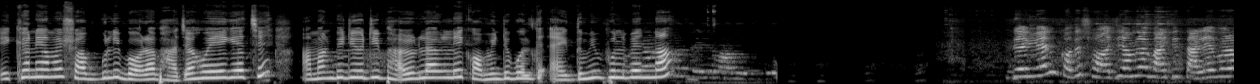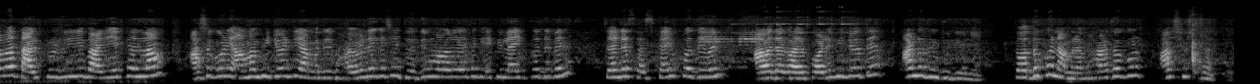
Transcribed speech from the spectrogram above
এখানে আমার সবগুলি বড়া ভাজা হয়ে গেছে। আমার ভিডিওটি ভালো লাগলে কমেন্টে বলতে একদমই ভুলবেন না। দেখলেন কত সহজে আমরা বাড়িতে তালে বরাবর তাল ফুলি বানিয়ে ফেললাম। আশা করি আমার ভিডিওটি আমাদের ভালো লেগেছে। যদি ভালো লেগে থাকে, একটি লাইক করে দেবেন, চ্যানেলটা সাবস্ক্রাইব করে দেবেন। আবার দেখা হবে পরের ভিডিওতে আর নতুন ভিডিও নিয়ে। ততক্ষণ আমরা ভালো থাকুন আর সুস্থ থাকুন।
